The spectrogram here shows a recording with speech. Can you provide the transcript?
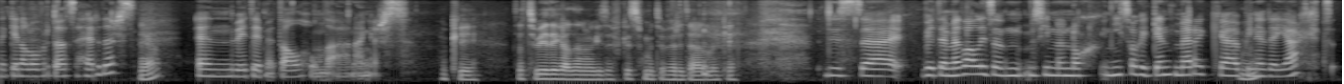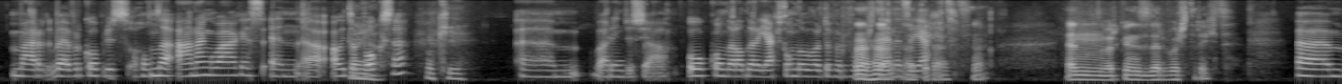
een kennel over Duitse herders. Ja? En WT Metal hondenaanhangers. Oké. Dat tweede gaat dan nog eens even moeten verduidelijken. Dus eh WT Metal is een, misschien een nog niet zo gekend merk Mhm. binnen de jacht. Maar wij verkopen dus honden aanhangwagens en eh autoboxen. Oké. Ehm, waarin dus ja, ook onder andere jachthonden worden vervoerd Aha, tijdens de jacht. ja. En waar kunnen ze daarvoor terecht? Ehm,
